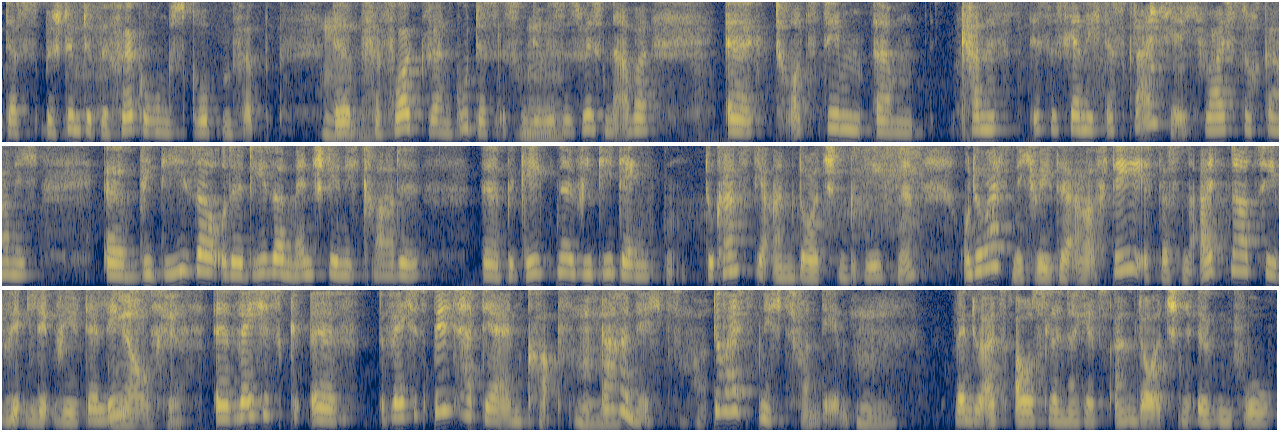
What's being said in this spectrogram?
dass bestimmte Bevölkerungsgruppen ver, Hm. äh, verfolgt werden, gut, das ist ein gewisses Wissen, aber äh, trotzdem ähm, kann es, ist es ja nicht das Gleiche. Ich weiß doch gar nicht, äh, wie dieser oder dieser Mensch, den ich gerade äh, begegne, wie die denken. Du kannst ja einem Deutschen begegnen und du weißt nicht, wählt der AfD, ist das ein Altnazi, wählt, der links? Ja, okay. Äh, welches, äh, welches Bild hat der im Kopf? Mhm. Gar nichts. Du weißt nichts von dem. Wenn du als Ausländer jetzt einem Deutschen irgendwo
